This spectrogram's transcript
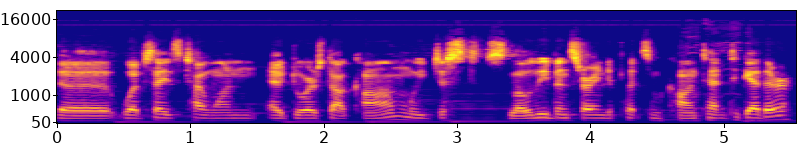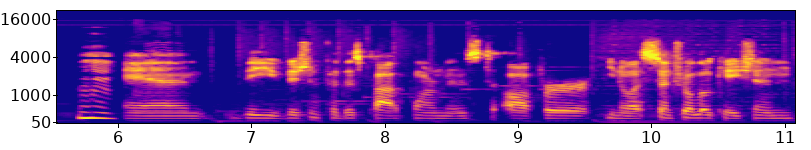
the website's taiwanoutdoors.com. We've just slowly been starting to put some content together. Mhm. And the vision for this platform is to offer, you know, a central location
